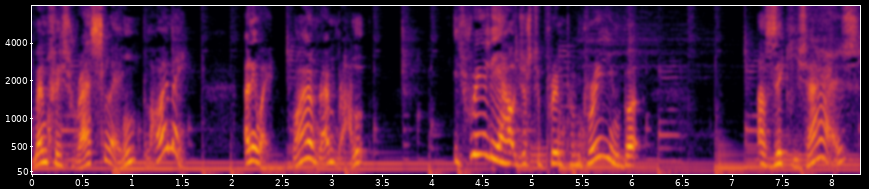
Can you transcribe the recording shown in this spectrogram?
Memphis wrestling? Blimey. Anyway, Ryan Rembrandt, he's really out just to primp and preen, but as Zicky says,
